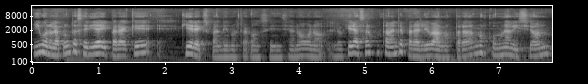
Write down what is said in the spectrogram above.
Y bueno, la pregunta sería, ¿y para qué quiere expandir nuestra conciencia? ¿no? Bueno, lo quiere hacer justamente para elevarnos, para darnos como una visión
